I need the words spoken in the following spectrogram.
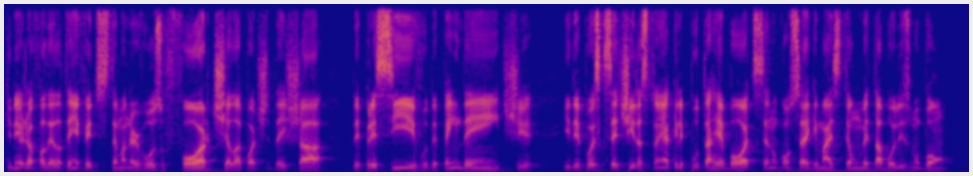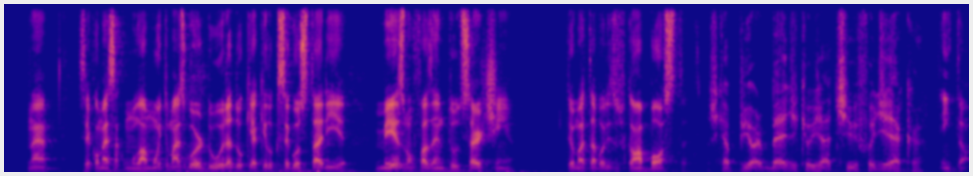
Que nem eu já falei, ela tem efeito do sistema nervoso forte, ela pode te deixar depressivo, dependente, e depois que você tira, você tem aquele puta rebote, você não consegue mais ter um metabolismo bom, né? Você começa a acumular muito mais gordura do que aquilo que você gostaria, mesmo fazendo tudo certinho. Teu metabolismo fica uma bosta. Acho que a pior bad que eu já tive foi de ECA. Então,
